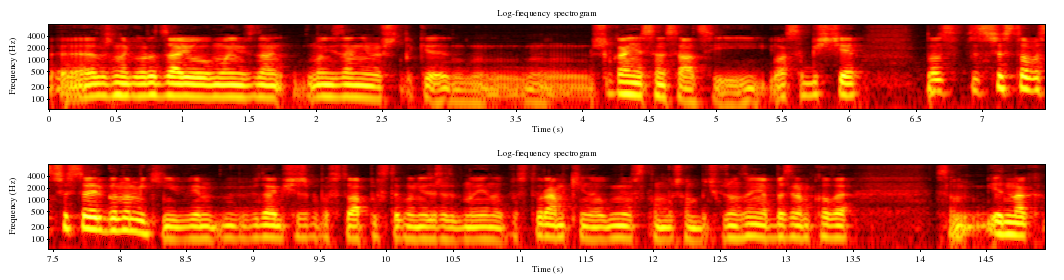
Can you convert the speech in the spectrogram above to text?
e, różnego rodzaju, moim, zdaniem, moim zdaniem już takie mm, szukanie sensacji. I osobiście no z, czysto, z czysto ergonomiki, wiem, wydaje mi się, że po prostu Apple z tego nie zrezygnuje, no po prostu ramki, no mimo wszystko muszą być urządzenia bezramkowe, są jednak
